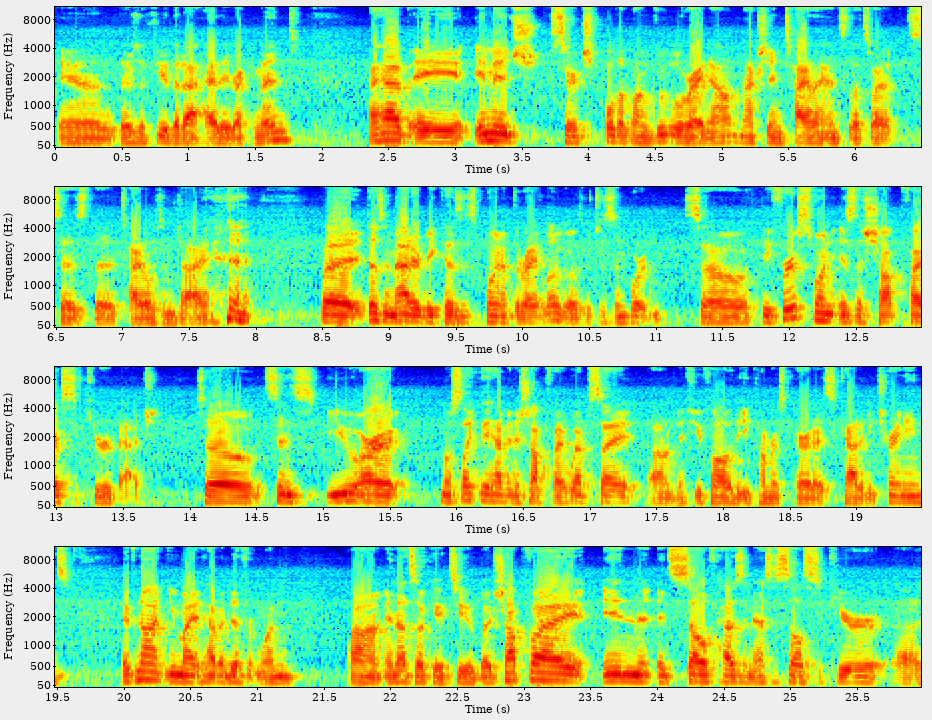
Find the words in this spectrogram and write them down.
and there's a few that I highly recommend. I have a image search pulled up on Google right now. I'm actually in Thailand so that's why it says the title's in Thai. but it doesn't matter because it's pulling up the right logos which is important. So the first one is the Shopify Secure Badge. So since you are most likely having a Shopify website, um, if you follow the e-commerce paradise academy trainings, if not you might have a different one um, and that's okay too. But Shopify in itself has an SSL secure uh,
